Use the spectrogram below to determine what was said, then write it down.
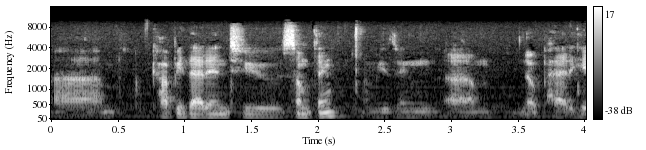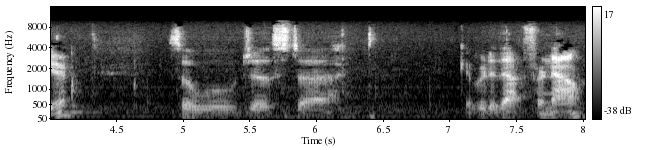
um, copy that into something. I'm using um, notepad here so we'll just uh, get rid of that for now.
